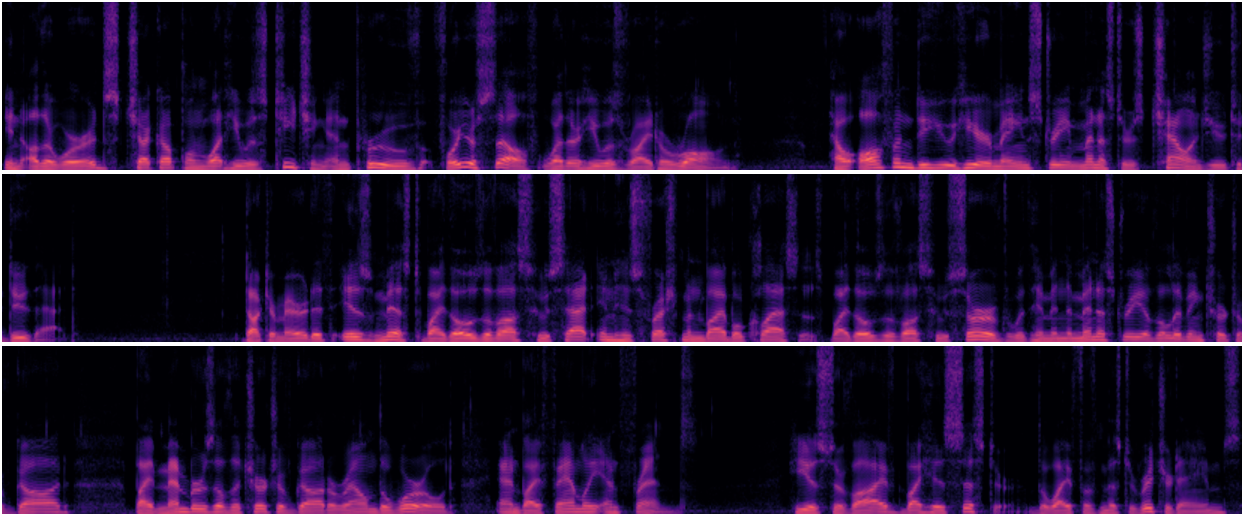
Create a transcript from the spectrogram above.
In other words, check up on what he was teaching and prove for yourself whether he was right or wrong. How often do you hear mainstream ministers challenge you to do that? Dr. Meredith is missed by those of us who sat in his freshman Bible classes, by those of us who served with him in the ministry of the Living Church of God, by members of the Church of God around the world, and by family and friends. He is survived by his sister, the wife of Mr. Richard Ames,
